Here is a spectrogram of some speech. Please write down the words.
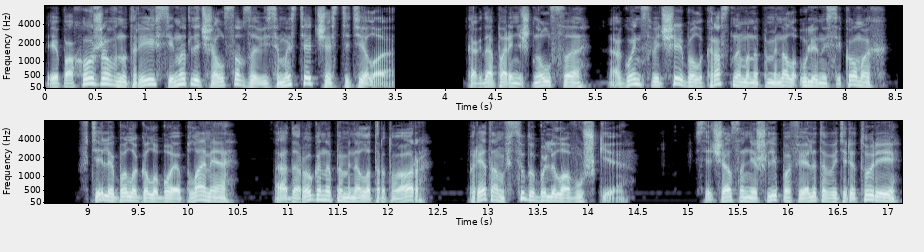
и, похоже, внутри Син отличался в зависимости от части тела. Когда парень очнулся, огонь свечей был красным и напоминал ули насекомых, в теле было голубое пламя, а дорога напоминала тротуар, при этом всюду были ловушки. Сейчас они шли по фиолетовой территории,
